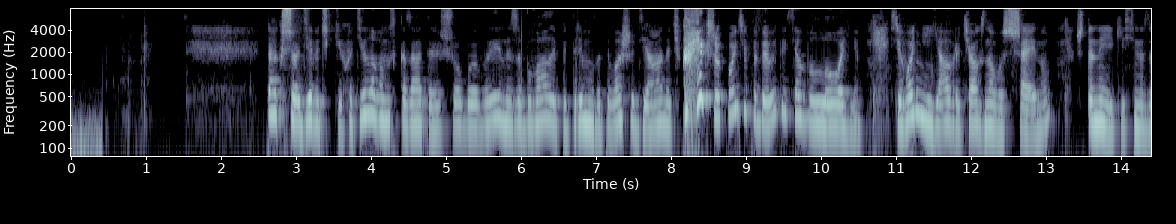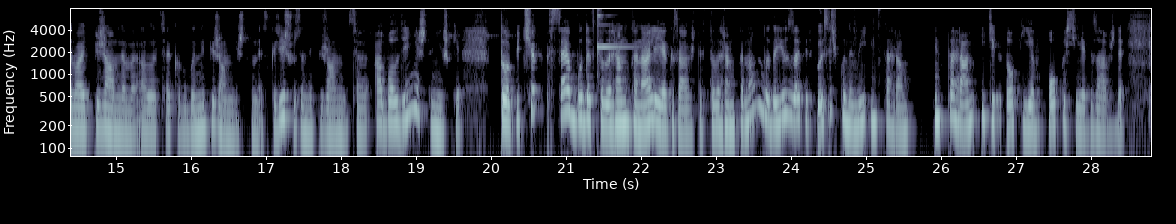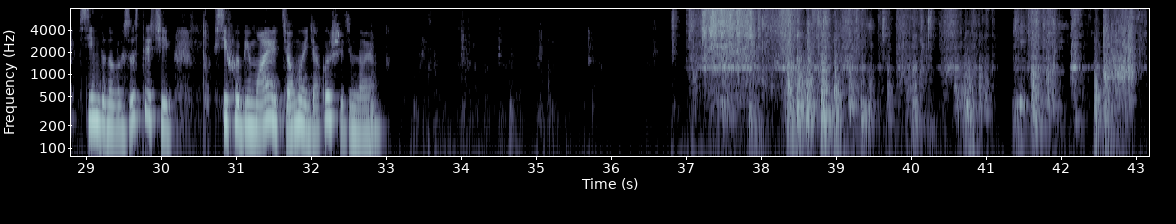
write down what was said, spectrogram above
Так що, дівчатки, хотіла вам сказати, щоб ви не забували підтримувати вашу Діаночку, якщо хочете дивитися влоги. Сьогодні я в речах знову з шейну. Штани, які всі називають піжамними, але це якби не піжамні штани. Скажіть, що це не піжамні, це обалденні штанішки. Топічок, все буде в телеграм-каналі, як завжди. В телеграм-канал додаю за підписочку на мій інстаграм. Інстаграм і Тікток є в описі, як завжди. Всім до нових зустрічей. Всіх обіймаю, цьому і дякую, що зі мною.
